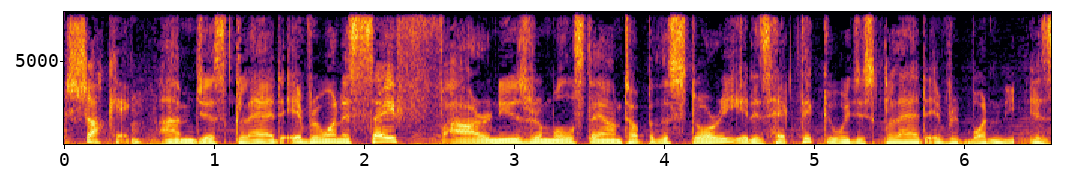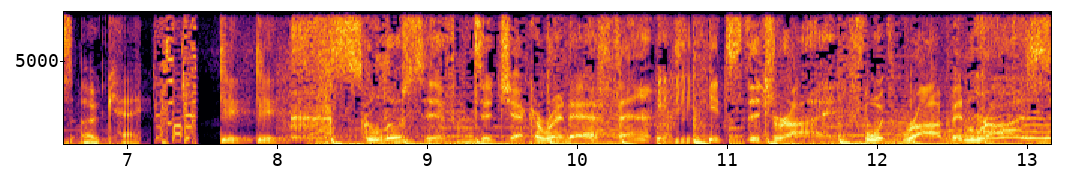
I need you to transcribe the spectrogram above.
Shocking. I'm just glad everyone is safe. Our newsroom will stay on top of the story. It is hectic. We're just glad everyone is okay. Exclusive to Jacaranda FM. It's The Drive with Rob and Roz.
